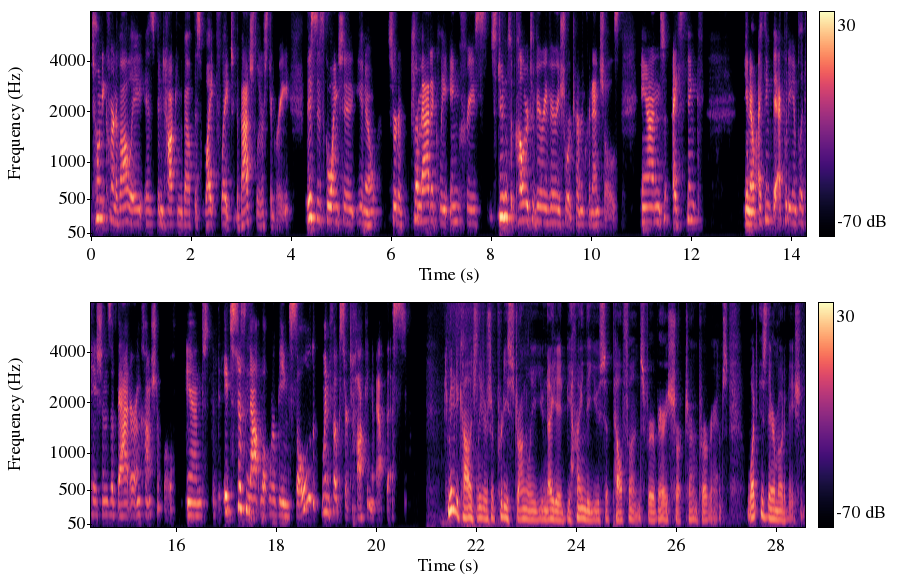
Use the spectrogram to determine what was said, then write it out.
tony carnevale has been talking about this white flight to the bachelor's degree. This is going to you know sort of dramatically increase students of color to very very short term credentials. And i think you know i think the equity implications of that are unconscionable. And it's just not what we're being sold when folks are talking about this Community college leaders are pretty strongly united behind the use of Pell funds for very short term programs. What is their motivation?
